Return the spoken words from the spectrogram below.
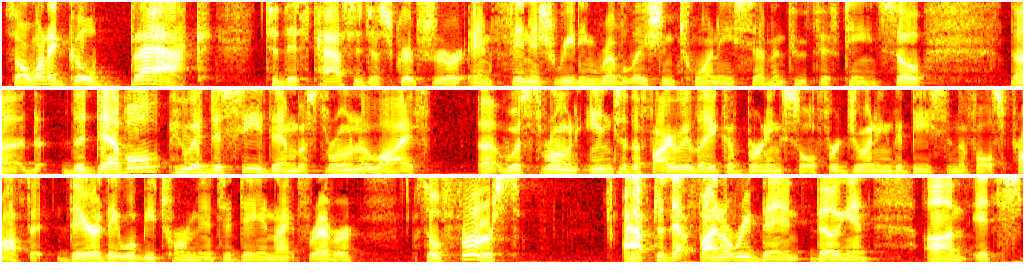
So I want to go back to this passage of scripture and finish reading Revelation 27 through 15. So the, the, the devil who had deceived them was thrown alive. Uh, was thrown into the fiery lake of burning sulfur, joining the beast and the false prophet. There they will be tormented day and night forever. So, first, after that final rebellion, um, it's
